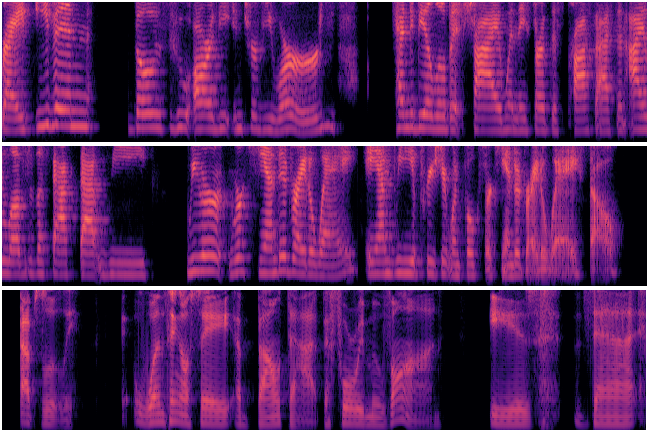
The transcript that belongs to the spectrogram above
right? Even those who are the interviewers tend to be a little bit shy when they start this process. And I loved the fact that we we were we're candid right away and we appreciate when folks are candid right away. So absolutely. One thing I'll say about that before we move on is that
